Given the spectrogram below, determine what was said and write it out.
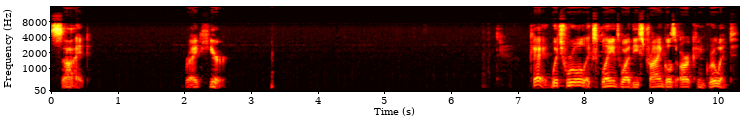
side, right here. Okay, which rule explains why these triangles are congruent?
